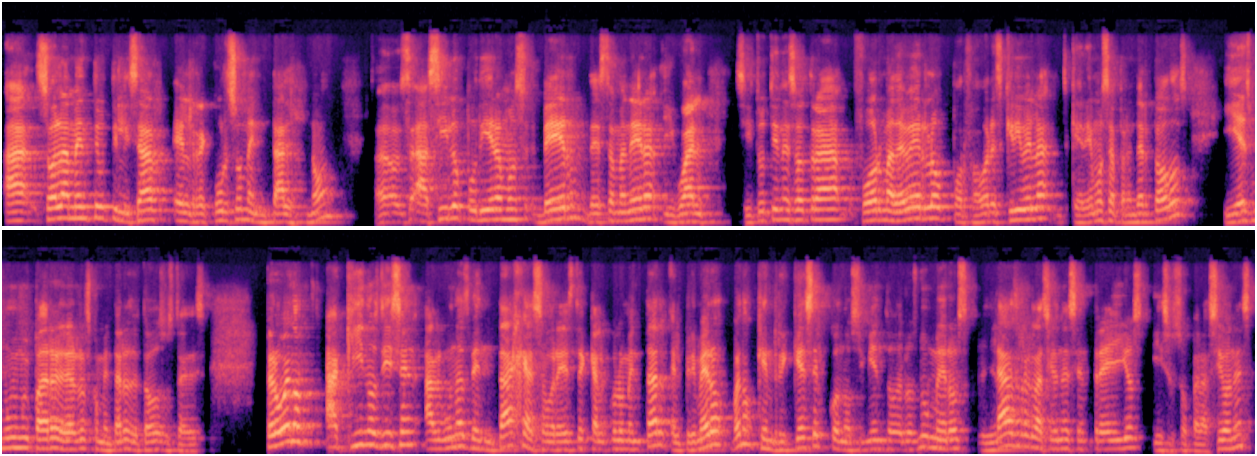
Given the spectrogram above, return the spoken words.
a solamente utilizar el recurso mental, ¿no? Así lo pudiéramos ver de esta manera. Igual, si tú tienes otra forma de verlo, por favor escríbela. Queremos aprender todos y es muy, muy padre leer los comentarios de todos ustedes. Pero bueno, aquí nos dicen algunas ventajas sobre este cálculo mental. El primero, bueno, que enriquece el conocimiento de los números, las relaciones entre ellos y sus operaciones.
